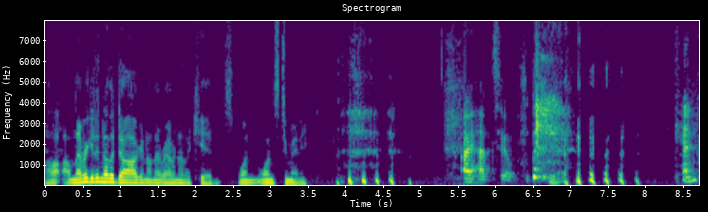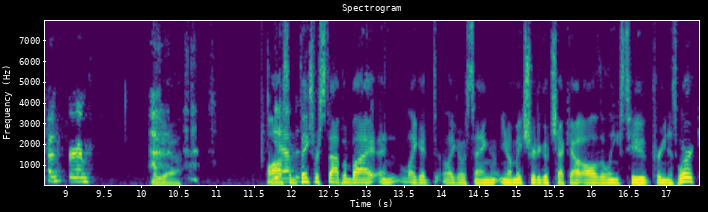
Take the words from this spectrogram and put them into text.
I'll, I'll never get another dog, and I'll never have another kid. It's one one's too many. I have. Yeah. Can confirm. yeah. Well, Yeah, awesome. but- Thanks for stopping by. And like I like I was saying, you know, make sure to go check out all the links to Karina's work.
